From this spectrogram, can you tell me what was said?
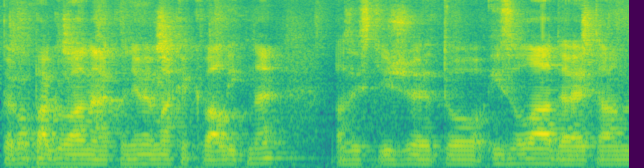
propagované ako neviem aké kvalitné a zistíš, že je to izolát a je tam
